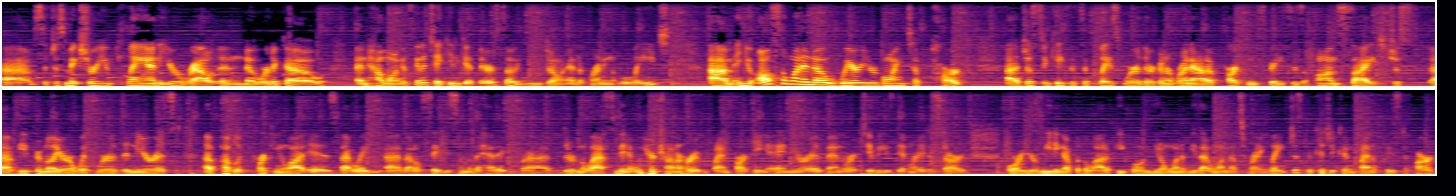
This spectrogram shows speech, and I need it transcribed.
Um, so just make sure you plan your route and know where to go and how long it's going to take you to get there so you don't end up running late. Um, and you also want to know where you're going to park uh, just in case it's a place where they're going to run out of parking spaces on site. Just uh, be familiar with where the nearest uh, public parking lot is. That way, uh, that'll save you some of the headache uh, during the last minute when you're trying to hurry up and find parking and your event or activity is getting ready to start, or you're meeting up with a lot of people and you don't want to be that one that's running late just because you couldn't find a place to park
